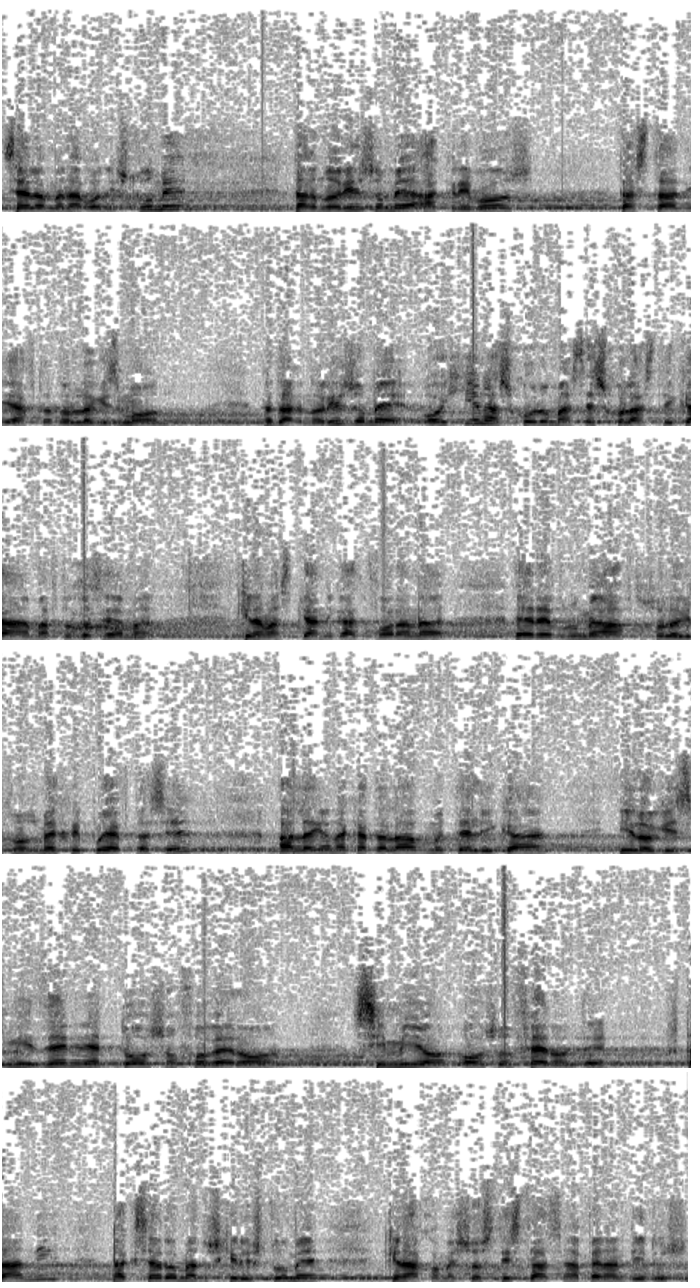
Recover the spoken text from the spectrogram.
θέλουμε να αγωνιστούμε να γνωρίζουμε ακριβώς τα στάδια αυτά των λογισμών. Να τα γνωρίζουμε όχι να ασχολούμαστε σχολαστικά με αυτό το θέμα και να μας πιάνει κάθε φορά να ερευνούμε αυτός ο λογισμός μέχρι που έφτασε αλλά για να καταλάβουμε τελικά οι λογισμοί δεν είναι τόσο φοβερό σημείο όσο φαίνονται. Φτάνει να ξέρουμε να τους χειριστούμε και να έχουμε σωστή στάση απέναντί τους.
